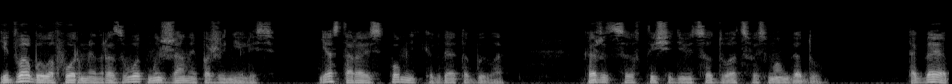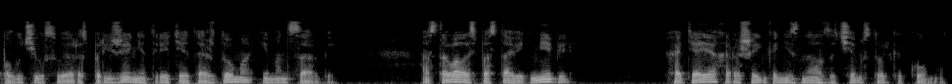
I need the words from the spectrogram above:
Едва был оформлен развод, мы с Жанной поженились. Я стараюсь вспомнить, когда это было. Кажется, в 1928 году. Тогда я получил в свое распоряжение третий этаж дома и мансарды. Оставалось поставить мебель, хотя я хорошенько не знал, зачем столько комнат.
